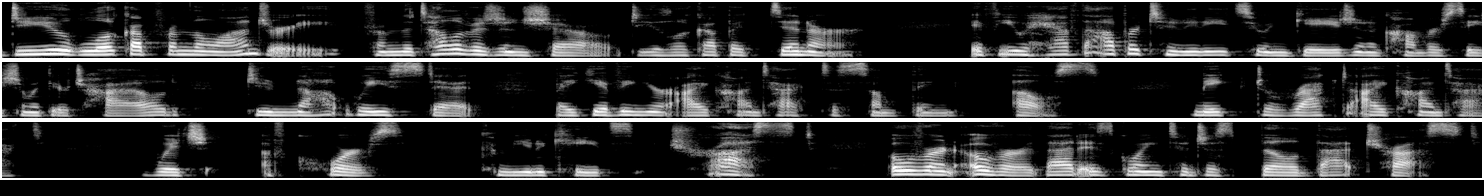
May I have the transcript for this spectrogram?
Do you look up from the laundry, from the television show? Do you look up at dinner? If you have the opportunity to engage in a conversation with your child, do not waste it by giving your eye contact to something else. Make direct eye contact, which of course communicates trust over and over. That is going to just build that trust.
